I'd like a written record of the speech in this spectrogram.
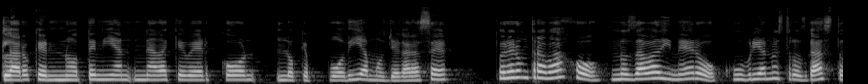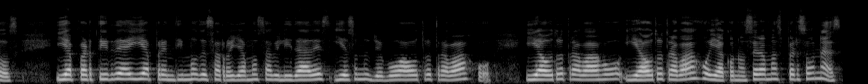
claro que no tenían nada que ver con lo que podíamos llegar a ser, pero era un trabajo, nos daba dinero, cubría nuestros gastos y a partir de ahí aprendimos, desarrollamos habilidades y eso nos llevó a otro trabajo y a otro trabajo y a otro trabajo y a conocer a más personas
